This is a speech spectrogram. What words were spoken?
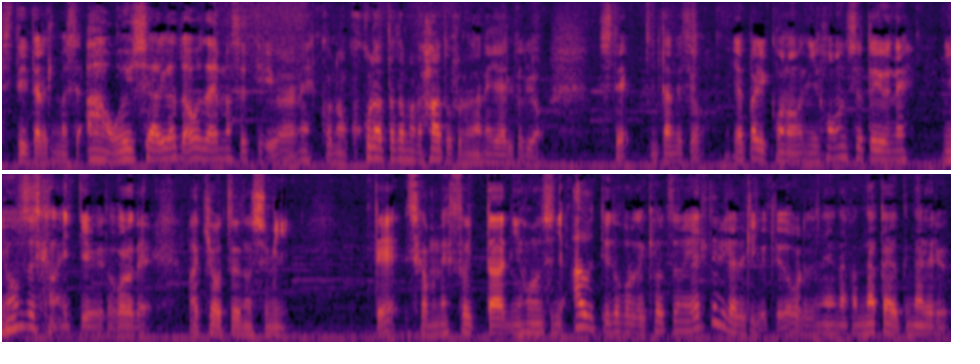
していただきまして、ああ、美味しい、ありがとうございますっていうようなね、この心温まるハートフルなね、やり取りをしていたんですよ。やっぱりこの日本酒というね、日本酒しかないっていうところで、まあ、共通の趣味で、しかもね、そういった日本酒に合うっていうところで共通のやり取りができるっていうところでね、なんか仲良くなれる、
